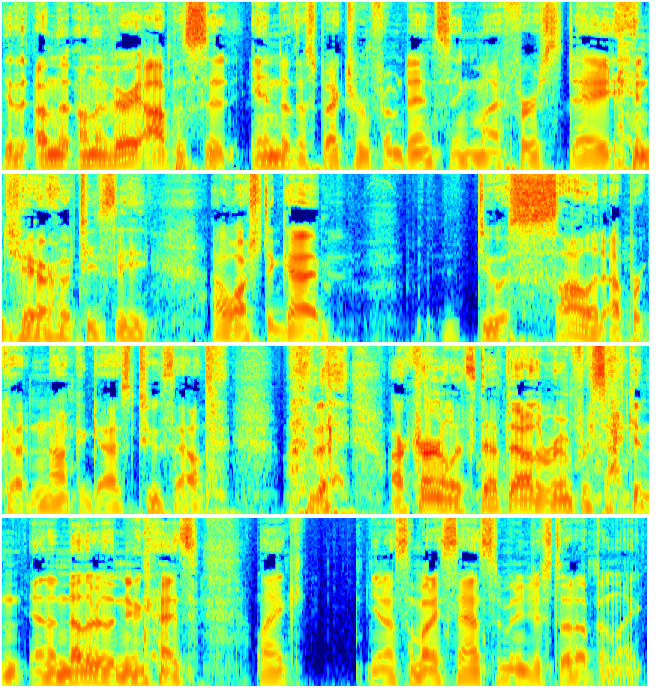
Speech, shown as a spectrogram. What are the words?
Yeah, on the on the very opposite end of the spectrum from dancing, my first day in JROTC, I watched a guy do a solid uppercut and knock a guy's tooth out. Our colonel had stepped out of the room for a second, and another of the new guys, like, you know, somebody sassed him, and he just stood up and like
